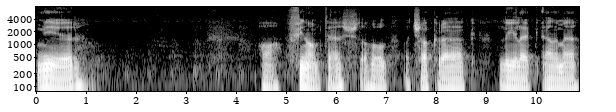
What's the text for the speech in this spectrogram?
miért a finom test, ahol a csakrák, lélek, elme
